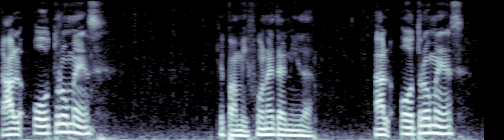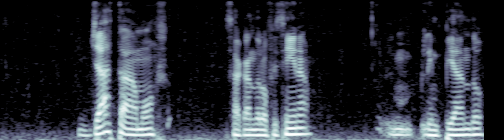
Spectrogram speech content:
al otro mes, que para mí fue una eternidad, al otro mes ya estábamos sacando la oficina, limpiando,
